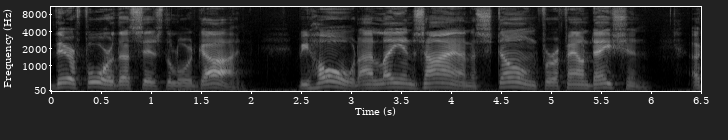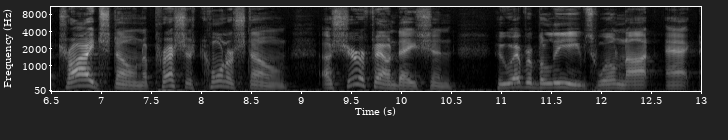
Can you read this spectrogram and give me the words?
Therefore, thus says the Lord God Behold, I lay in Zion a stone for a foundation, a tried stone, a precious cornerstone, a sure foundation. Whoever believes will not act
